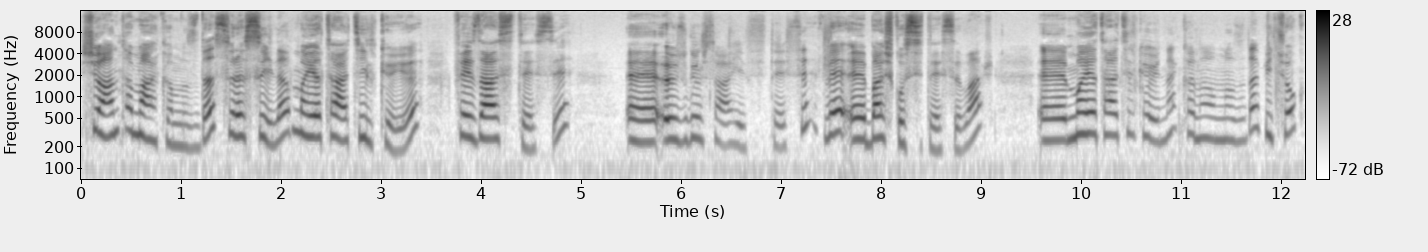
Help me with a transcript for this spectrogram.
Şu an tam arkamızda sırasıyla Maya Tatil Köyü, Feza sitesi, e, Özgür Sahil sitesi ve e, Başko sitesi var. E, Maya Tatil Köyü'nden kanalımızda birçok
